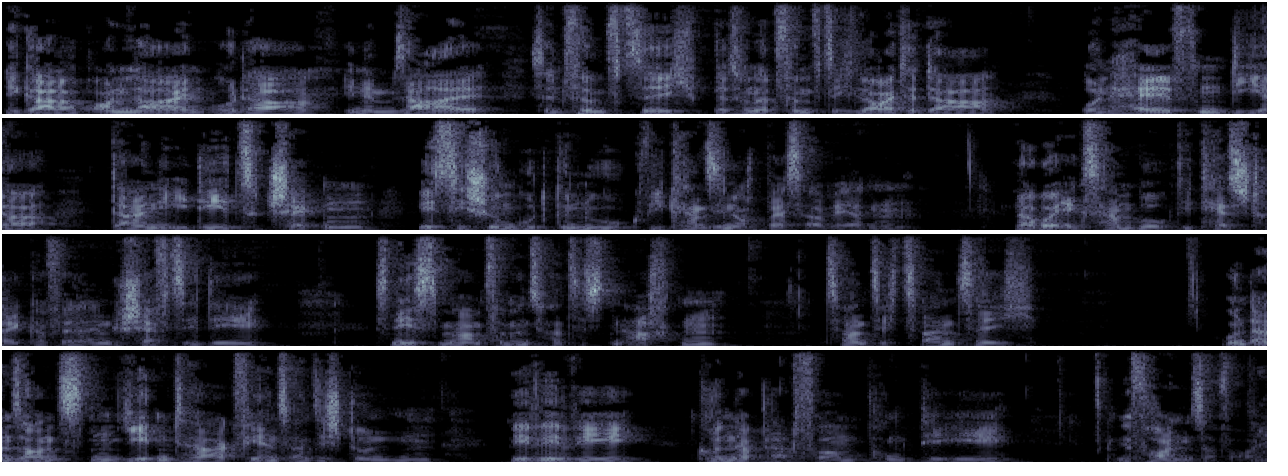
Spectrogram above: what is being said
egal ob online oder in einem Saal, sind 50 bis 150 Leute da und helfen dir, deine Idee zu checken. Ist sie schon gut genug? Wie kann sie noch besser werden? Labor X Hamburg, die Teststrecke für deine Geschäftsidee. Das nächste Mal am 25.08.2020. Und ansonsten jeden Tag 24 Stunden www.gründerplattform.de. Wir freuen uns auf euch.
